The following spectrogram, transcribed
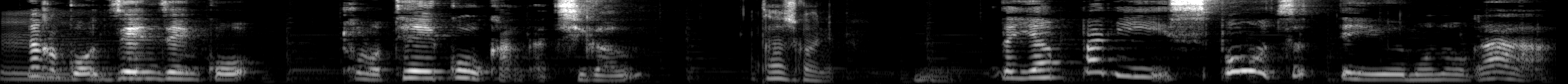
なんかこう、全然こう、この抵抗感が違う。確かに。でやっぱり、スポーツっていうものが、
